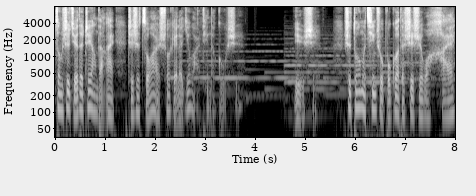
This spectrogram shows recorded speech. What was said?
总是觉得这样的爱只是左耳说给了右耳听的故事。于是，是多么清楚不过的事实，我还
